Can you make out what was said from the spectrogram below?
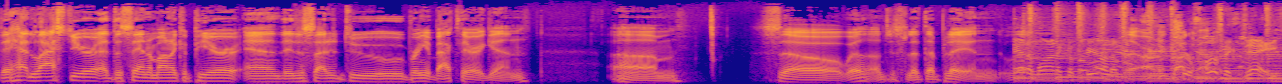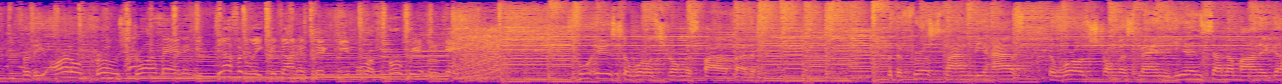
they had last year at the Santa Monica Pier, and they decided to bring it back there again. Um, so well, I'll just let that play and Santa Monica Pier on a Let picture-perfect day for the Arnold Pro Strongman. He definitely could not have picked a more appropriate location. Who is the world's strongest firefighter? For the first time, we have the world's strongest man here in Santa Monica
